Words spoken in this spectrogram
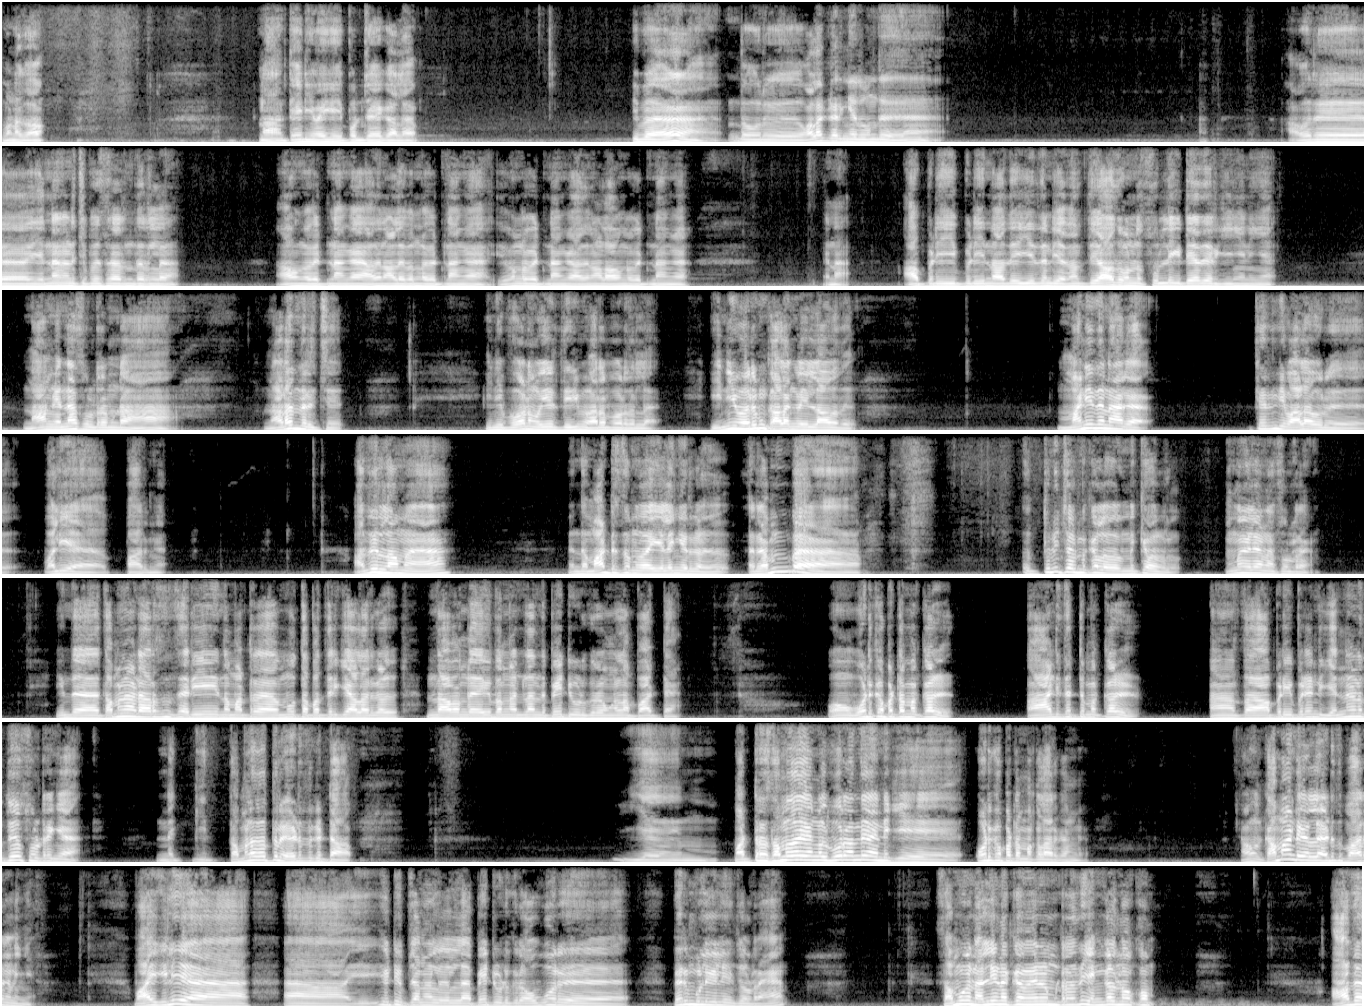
வணக்கம். நான் தேனி வைகை பொன் ஜெயகால. இப்போ இந்த ஒரு வழக்கறிஞர் வந்து அவர் என்ன நினச்சி பேசுகிறாருன்னு தெரில அவங்க வெட்டினாங்க அதனால் இவங்க வெட்டினாங்க இவங்க வெட்டினாங்க அதனால் அவங்க வெட்டினாங்க. என்ன அப்படி இப்படி இந்த அது இதுன்னு எதாவது ஒன்று சொல்லிக்கிட்டே தான் இருக்கீங்க நீங்கள் நாங்கள் என்ன சொல்கிறோம்னா நடந்துருச்சு. இனி போன உயிர் திரும்பி வரப்போகிறதில்ல இனி வரும் காலங்களிலாவது மனிதனாக திருந்தி வாழ ஒரு வழியை பாருங்க. அதுவும் இல்லாமல் இந்த மாற்று சமுதாய இளைஞர்கள் ரொம்ப துணிச்சல் மிக்க மிக்கவர்கள். உண்மையிலே நான் சொல்கிறேன் இந்த தமிழ்நாடு அரசும் சரி இந்த மற்ற மூத்த பத்திரிகையாளர்கள் இந்த அவங்க இவங்கெல்லாம் இந்த பேட்டி கொடுக்குறவங்கெல்லாம் பாட்டேன். ஒடுக்கப்பட்ட மக்கள் அடித்தட்டு மக்கள் அப்படி இப்படின்னு என்னென்னத்தையோ சொல்கிறீங்க இன்னைக்கு தமிழகத்தில் எடுத்துக்கிட்டா மற்ற சமுதாயங்கள் பூரா வந்து இன்னைக்கு ஒடுக்கப்பட்ட மக்களாக இருக்காங்க. அவங்க கமாண்டுகளில் எடுத்து பாருங்க நீங்கள் வாய்கிலேயே யூடியூப் சேனல்களில் பேட்டி கொடுக்குற ஒவ்வொரு பெரும்புலிகளையும் சொல்கிறேன் சமூக நல்லிணக்கம் வேணும்ன்றது எங்கள் நோக்கம். அதை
